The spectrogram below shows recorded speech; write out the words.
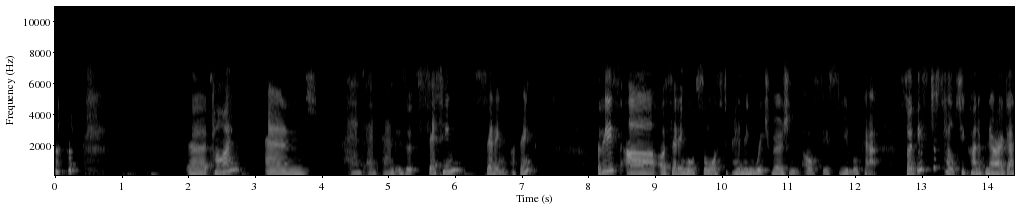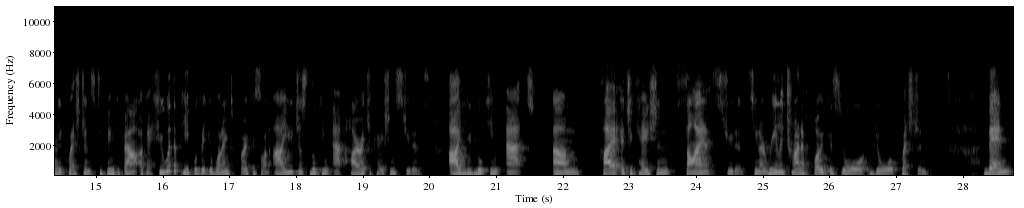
uh, time, and and and and is it setting? Setting, I think. So these are a setting or source, depending which version of this you look at. So this just helps you kind of narrow down your questions to think about, okay, who are the people that you're wanting to focus on? Are you just looking at higher education students? Are you looking at um, higher education science students? You know, really trying to focus your, your question. Then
